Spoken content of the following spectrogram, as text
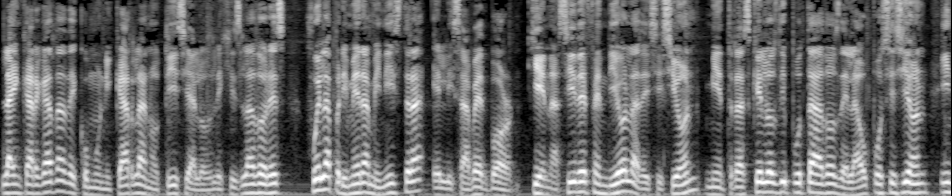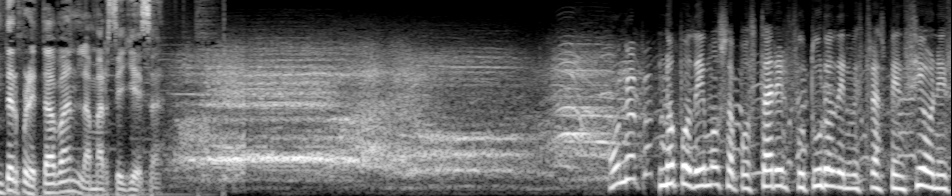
La encargada de comunicar la noticia a los legisladores fue la primera ministra Elizabeth Bourne, quien así defendió la decisión mientras que los diputados de la oposición interpretaban la marsellesa. No podemos apostar el futuro de nuestras pensiones.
